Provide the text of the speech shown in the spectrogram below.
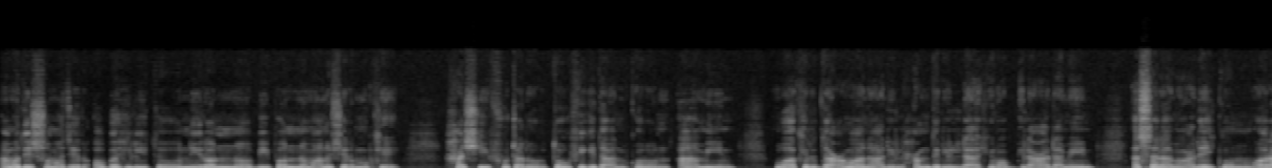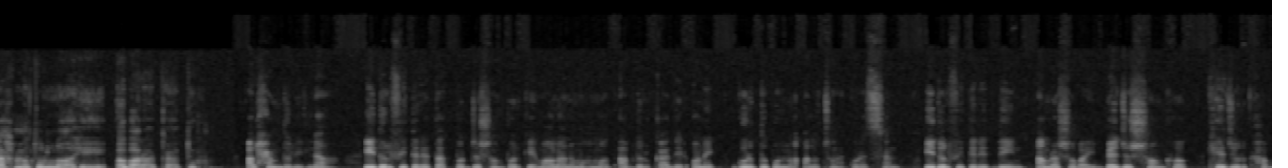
আমাদের সমাজের অবহেলিত, নিরন্ন, বিপন্ন মানুষের মুখে হাসি ফোটানোর তৌফিক দান করুন, আমিন। ওয়াখির দাওয়ান আলিল হামদুলিল্লাহ রব্বিল আলামিন। আসসালামু আলাইকুম ওয়া রাহমাতুল্লাহি ওয়া আলহামদুলিল্লাহ। ঈদ উল ফিতরের তাৎপর্য সম্পর্কে মাওলানা মোহাম্মদ আব্দুল কাদের অনেক গুরুত্বপূর্ণ আলোচনা করেছেন। ঈদ উল ফিতরের দিন আমরা সবাই বেজুর সংখ্যক খেজুর খাব,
